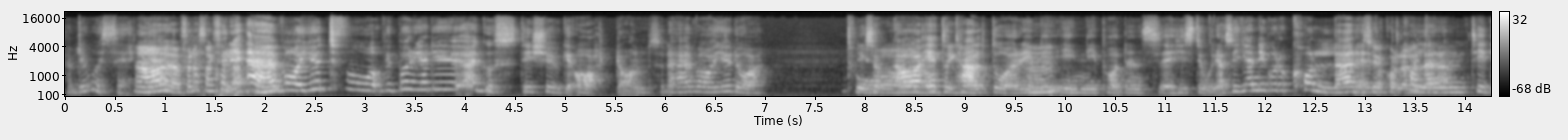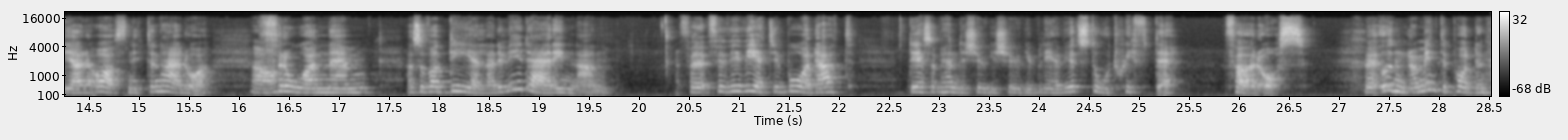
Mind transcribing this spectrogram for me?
Jag blir osäker. Ja, jag får nästan För kolla. det är, var ju två... Vi började ju i augusti 2018, så det här var ju då Två liksom, ja, ett och ett halvt år in, Mm. i, in i poddens eh, historia. Så Jenny går och kollar, eh, kolla kollar här. de tidigare avsnitten här då. Ja. Från, eh, alltså vad delade vi där innan? För, för vi vet ju båda att det som hände 2020 blev ju ett stort skifte för oss. Men jag undrar om inte podden...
